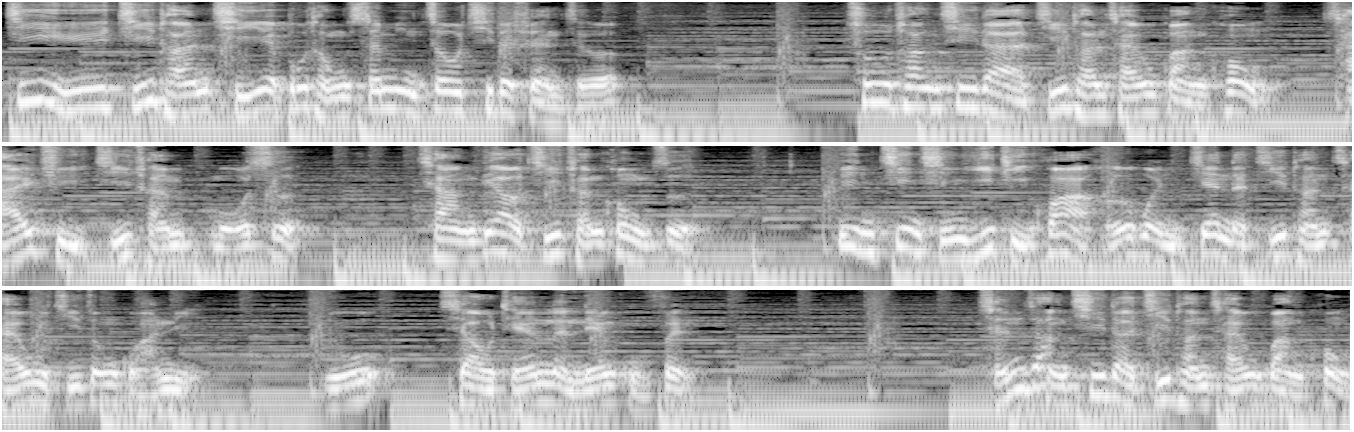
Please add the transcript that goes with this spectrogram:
基于集团企业不同生命周期的选择，初创期的集团财务管控采取集权模式。强调集权控制，并进行一体化和稳健的集团财务集中管理，如小田冷链股份。成长期的集团财务管控，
